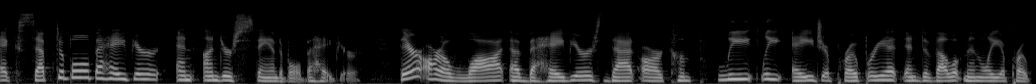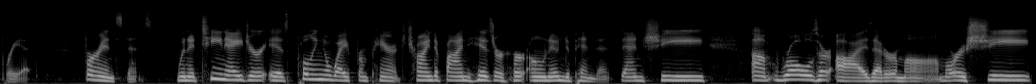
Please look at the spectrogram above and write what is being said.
acceptable behavior and understandable behavior. There are a lot of behaviors that are completely age appropriate and developmentally appropriate. For instance, when a teenager is pulling away from parents, trying to find his or her own independence, and she um, rolls her eyes at her mom, or she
